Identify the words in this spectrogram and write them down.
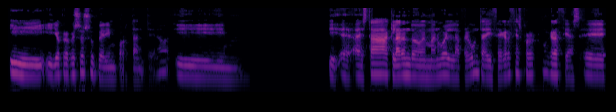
Y, yo creo que eso es súper importante, ¿no? Y, eh, está aclarando Emanuel la pregunta, dice, gracias por, gracias. Eh,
